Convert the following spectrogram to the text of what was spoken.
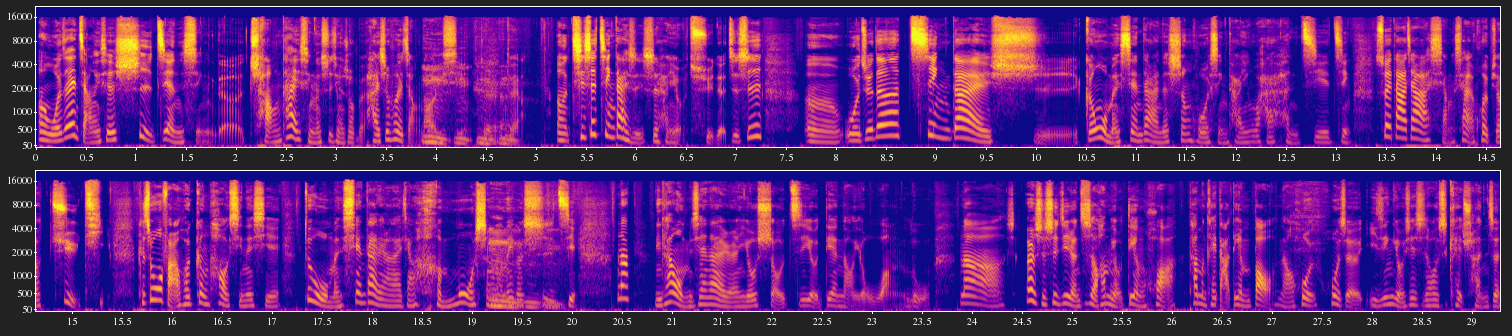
嗯，我在讲一些事件型的、常态型的事情的时候，还是会讲到一些，对对啊。嗯，其实近代史是很有趣的，只是，嗯，我觉得近代史跟我们现代人的生活形态，因为还很接近，所以大家的想象也会比较具体。可是我反而会更好奇那些对我们现代的人来讲很陌生的那个世界。那你看，我们现在的人有手机、有电脑、有网络，那二十世纪人至少他们有电话，他们可以打电报，然后或或者已经有些时候是可以传真，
